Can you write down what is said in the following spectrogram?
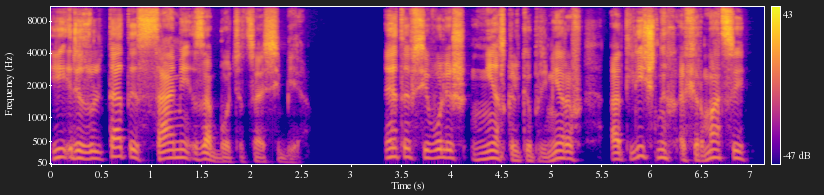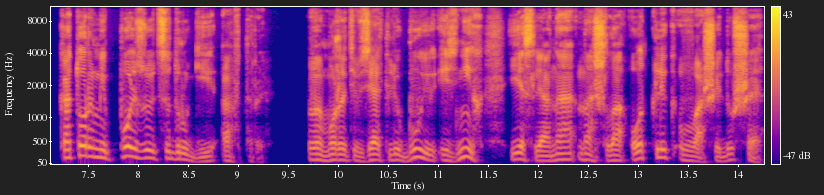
и результаты сами заботятся о себе. Это всего лишь несколько примеров отличных аффирмаций, которыми пользуются другие авторы. Вы можете взять любую из них, если она нашла отклик в вашей душе,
